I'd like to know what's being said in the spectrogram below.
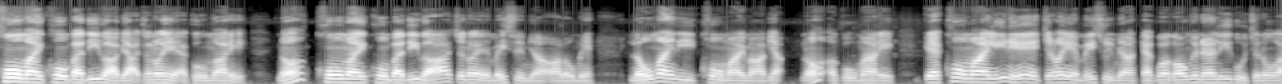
ခွန်မိုင်ခွန်ပတ်သေးပါဗျကျွန်တော်ရဲ့အကူမတွေနော်ခွန်မိုင်ခွန်ပတ်သေးပါကျွန်တော်ရဲ့မိတ်ဆွေများအားလုံးပဲလုံးမိုင်းဒီခွန်မိုင်ပါဗျနော်အကူမတွေ ကဲခွန်မိုင်လေးနဲ့ကျွန်တော်ရဲ့မိတ်ဆွေများဓာတ်ကွက်ကောင်းကနန်းလေးကိုကျွန်တော်က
